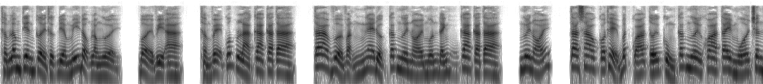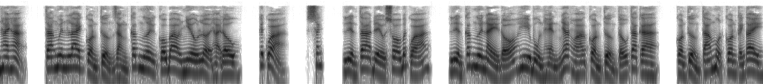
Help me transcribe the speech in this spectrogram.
Thẩm lâm tiên cười thực điểm mỹ động lòng người, bởi vì a, à, thẩm vệ quốc là ca ca ta, ta vừa vặn nghe được các ngươi nói muốn đánh ca ca ta, ngươi nói, ta sao có thể bất quá tới cùng các ngươi khoa tay múa chân hai hạ, ta nguyên lai còn tưởng rằng các ngươi có bao nhiêu lợi hại đâu, kết quả, sách, liền ta đều so bất quá, liền các ngươi này đó hy bùn hèn nhát hóa còn tưởng tấu ta ca, còn tưởng tá một con cánh tay,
